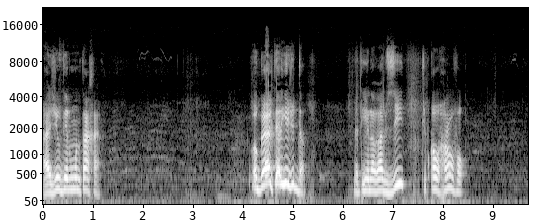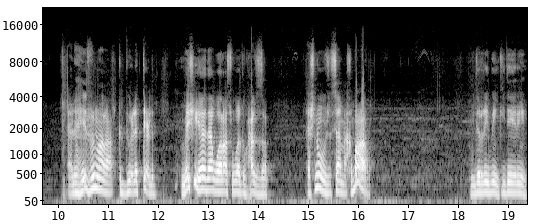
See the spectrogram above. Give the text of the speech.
اجيو ديال المنتخب. وقال تالية جدا قالت لي غاب الزيت تبقاو حروفه على هير في المرار كدو على الثعلب ماشي هذا هو راسو واقف بحال الزرب. أشنو؟ سامع أخبار. مدربين كي دايرين.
